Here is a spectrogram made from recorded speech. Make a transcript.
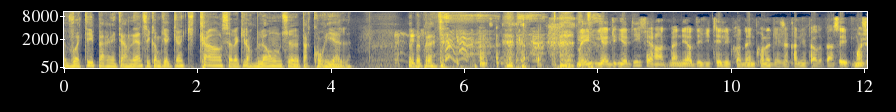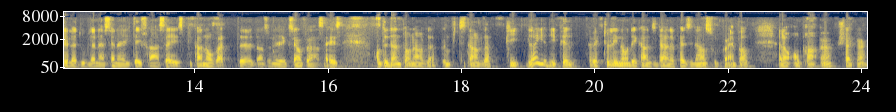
voter par Internet, c'est comme quelqu'un qui casse avec leur blonde par courriel. À peu près. Mais il y, a, différentes manières d'éviter les problèmes qu'on a déjà connus par le passé. Moi, j'ai la double nationalité française, puis quand on vote euh, dans une élection française, on te donne ton enveloppe, une petite enveloppe, puis là, il y a des piles avec tous les noms des candidats à la présidence ou peu importe. Alors, on prend un chacun,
